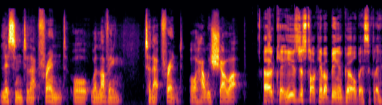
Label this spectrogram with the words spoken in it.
listened to that friend, or were loving to that friend, or how we show up Okay, he's just talking about being a girl, basically.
